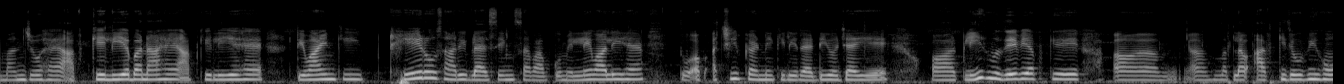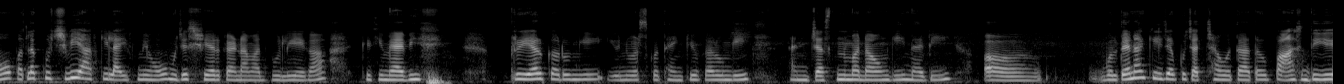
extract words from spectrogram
मन जो है आपके लिए बना है आपके लिए है। डिवाइन की ढेरों सारी ब्लेसिंग सब आपको मिलने वाली है। तो अब अचीव करने के लिए रेडी हो जाइए और प्लीज़ मुझे भी आपके आ, आ, मतलब आपकी जो भी हो मतलब कुछ भी आपकी लाइफ में हो मुझे शेयर करना मत भूलिएगा क्योंकि मैं भी प्रेयर करूँगी यूनिवर्स को थैंक यू करूँगी। एंड जश्न मनाऊँगी मैं भी आ, बोलते हैं ना कि जब कुछ अच्छा होता है तो पाँच दिए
